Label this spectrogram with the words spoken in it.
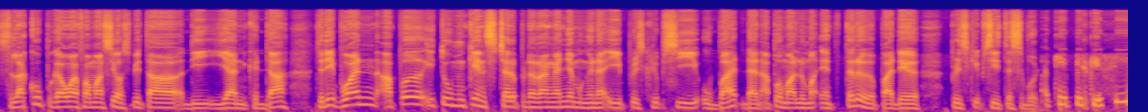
selaku pegawai farmasi hospital di Yan Kedah. Jadi Puan, apa itu mungkin secara penerangannya mengenai preskripsi ubat dan apa maklumat yang tertera pada preskripsi tersebut? Okey, preskripsi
